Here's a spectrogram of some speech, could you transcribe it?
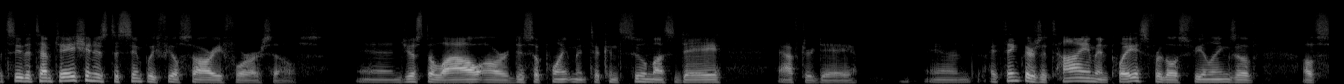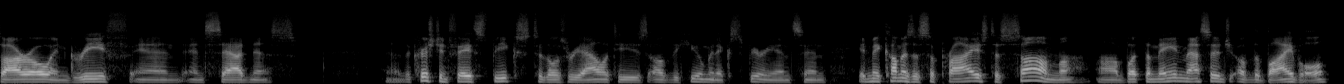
But see, the temptation is to simply feel sorry for ourselves and just allow our disappointment to consume us day after day. And I think there's a time and place for those feelings of, of sorrow and grief and, and sadness. Uh, the Christian faith speaks to those realities of the human experience, and it may come as a surprise to some, uh, but the main message of the Bible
